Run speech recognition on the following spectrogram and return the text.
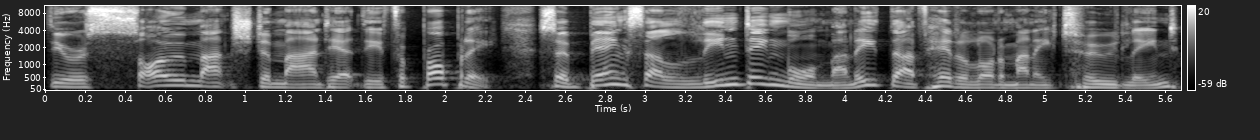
there is so much demand out there for property. So banks are lending more money. They've had a lot of money to lend,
